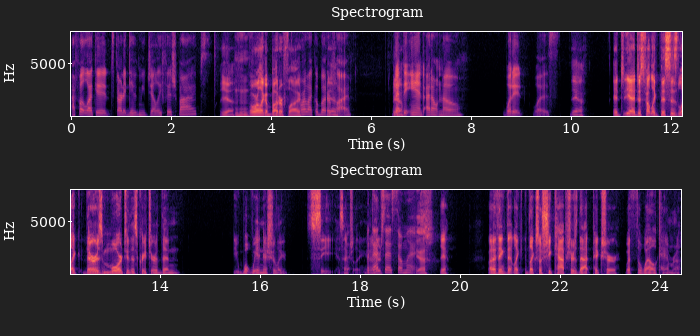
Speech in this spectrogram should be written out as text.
I felt like it started giving me jellyfish vibes, yeah, Mhm. or like a butterfly. or like a butterfly. But Yeah, at the end, I don't know what it was. yeah. It yeah, it just felt like this is like there is more to this creature than what we initially see. Essentially, You But know, that says so much. Yeah. But I think that like like so she captures that picture with the well camera,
